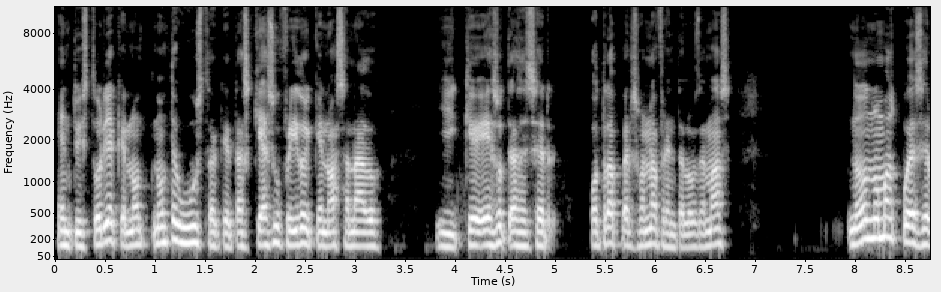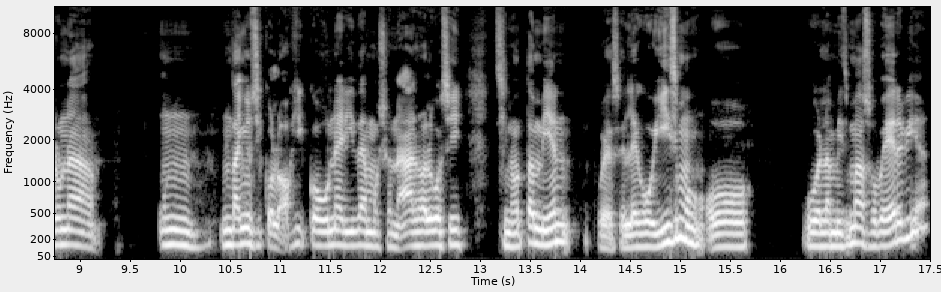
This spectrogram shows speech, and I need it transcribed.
en tu historia, que no, te gusta, que, te has, que has sufrido y que no has sanado. Y que eso te hace ser otra persona frente a los demás. No nomás puede ser una, un, daño psicológico, una herida emocional o algo así, sino también pues el egoísmo o, o la misma soberbia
